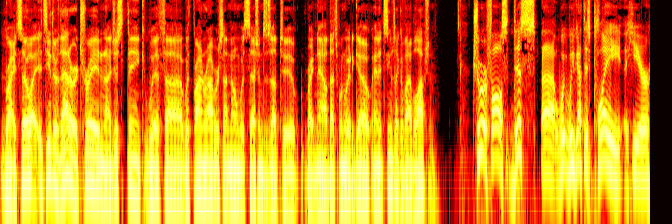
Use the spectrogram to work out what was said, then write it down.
Right. So uh, it's either that or a trade, and I just think with uh, with Brian Roberts not knowing what Sessions is up to right now, that's one way to go, and it seems like a viable option. True or false? This uh, we, we've got this play here.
